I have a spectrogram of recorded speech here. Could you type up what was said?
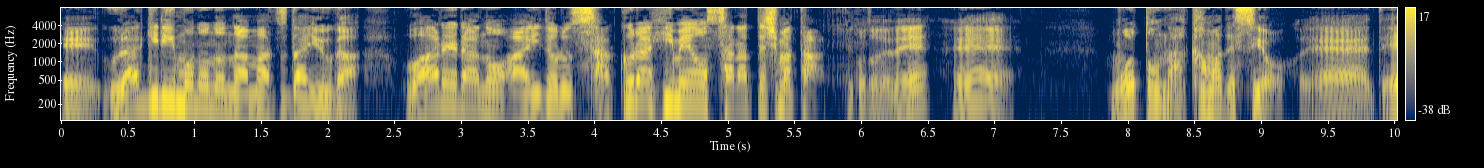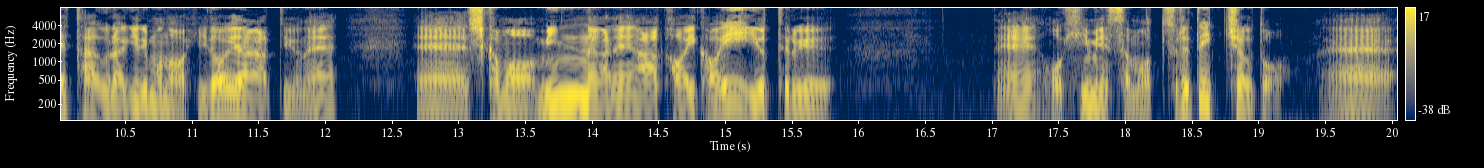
えー裏切り者のナマズ太夫が、我らのアイドル、桜姫をさらってしまったということでね、えー元仲間ですよ。えー出た裏切り者、ひどいなっていうね。えーしかもみんながね、ああ、かわいいかわいい言ってる、ね、お姫様を連れて行っちゃうと。え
